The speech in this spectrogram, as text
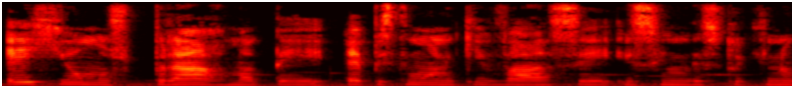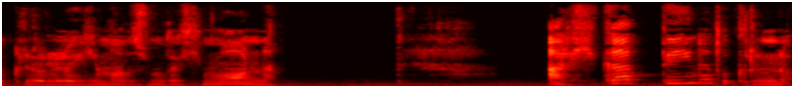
Έχει όμως πράγματι επιστημονική βάση η σύνδεση του κοινού κρυολογήματος με το χειμώνα. Αρχικά τι είναι το, κρυο,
